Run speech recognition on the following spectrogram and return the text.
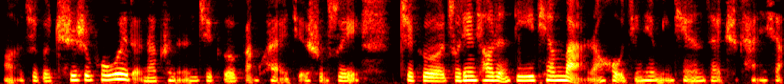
啊，这个趋势破位的，那可能这个板块结束。所以这个昨天调整第一天吧，然后今天明天再去看一下，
